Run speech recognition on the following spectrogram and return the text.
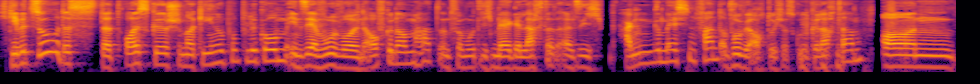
Ich gebe zu, dass das Euskirchener Kinopublikum ihn sehr wohlwollend aufgenommen hat und vermutlich mehr gelacht hat, als ich angemessen fand, obwohl wir auch durchaus gut gelacht haben. Und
